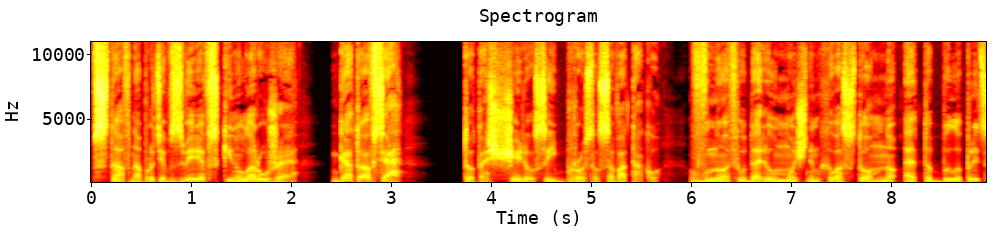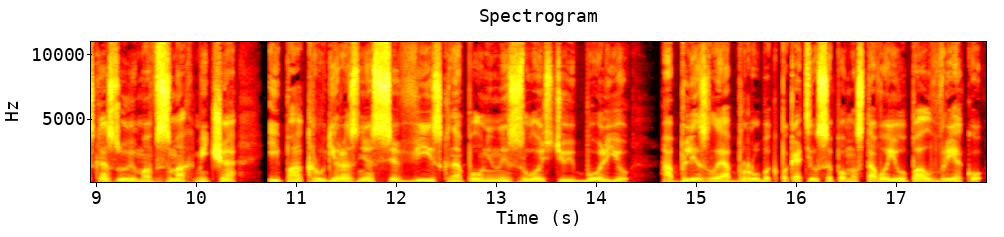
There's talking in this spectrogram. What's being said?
Встав напротив зверя, вскинул оружие. «Готовься!» Тот ощерился и бросился в атаку. Вновь ударил мощным хвостом, но это было предсказуемо. Взмах меча, и по округе разнесся визг, наполненный злостью и болью. Облезлый обрубок покатился по мостовой и упал в реку.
